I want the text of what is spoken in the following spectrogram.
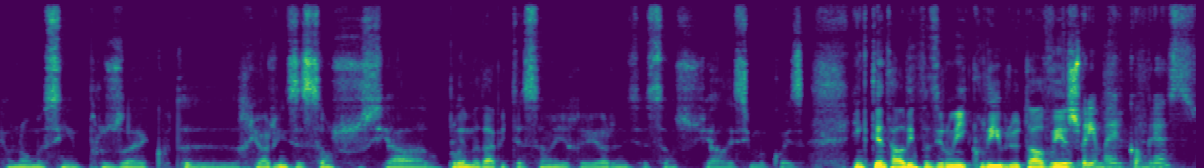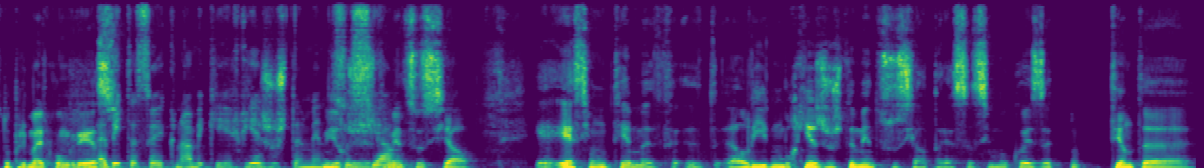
tem um nome assim prosaico de reorganização social, o problema da habitação e reorganização social, é assim uma coisa, em que tenta ali fazer um equilíbrio, talvez. Do primeiro congresso? Do primeiro congresso. Habitação económica e reajustamento e social. Reajustamento social. É, é assim um tema, ali no reajustamento social, parece assim uma coisa que tenta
